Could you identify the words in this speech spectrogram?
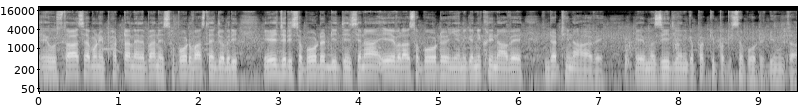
ये उस्ताद साहब उन्हें फट्टा लेने पाने सपोर्ट वास्ते जो मेरी ये जरी सपोर्ट दी से ना, ये वाला सपोर्ट यानी कि निखरी ना आवे डठी ना आवे। ये मजीद यानी कि पक्की पक्की सपोर्ट ड्यूं था।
